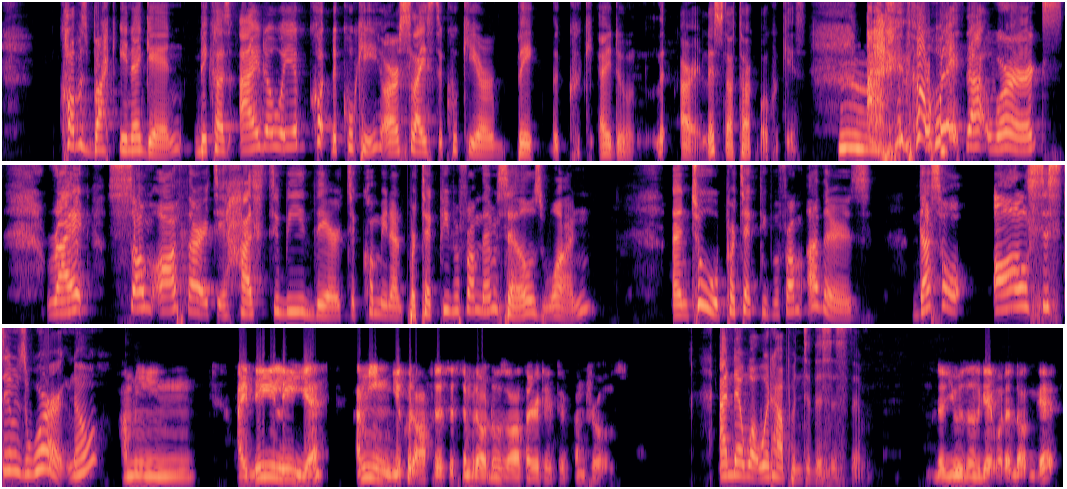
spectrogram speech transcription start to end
comes back in again because either way you cut the cookie or slice the cookie or bake the cookie. I don't. All right, let's not talk about cookies. Mm. Either way that works, right? Some authority has to be there to come in and protect people from themselves, one, and two, protect people from others. That's how all systems work, no? I mean, ideally, yes. I mean, you could offer the system without those authoritative controls. And then what would happen to the system? The users get what they don't get.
